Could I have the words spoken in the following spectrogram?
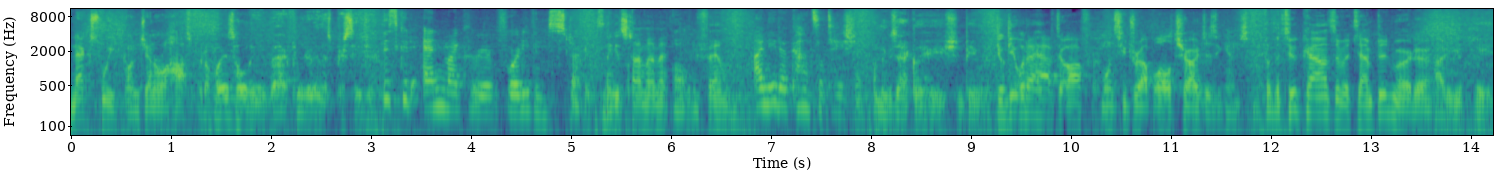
Next week on General Hospital. What is holding you back from doing this procedure? This could end my career before it even starts. I think it's time I met all your family. I need a consultation. I'm exactly who you should be with. You'll get what I have to offer once you drop all charges against me. For the two counts of attempted murder, how do you plead?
